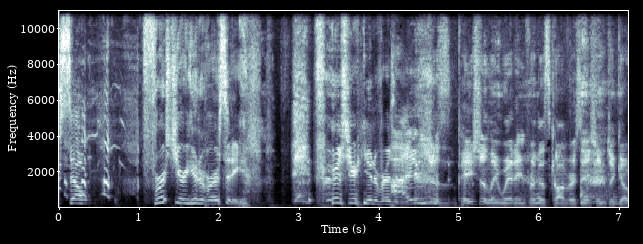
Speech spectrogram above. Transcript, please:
So first year university. First year university. I am just patiently waiting for this conversation to go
